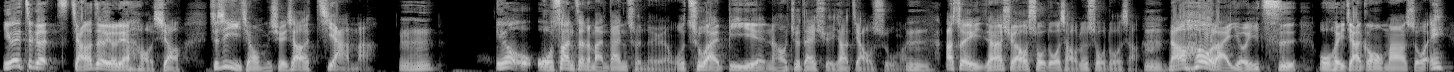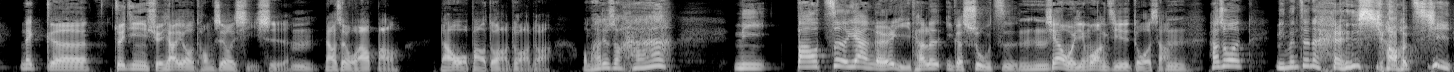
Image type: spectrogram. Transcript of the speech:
因为这个讲到这个有点好笑，就是以前我们学校的价嘛，嗯哼。因为我我算真的蛮单纯的人，我出来毕业然后就在学校教书嘛，嗯。啊，所以人家学校说多少我就说多少，嗯。然后后来有一次我回家跟我妈说，哎，那个最近学校又有同事有喜事，嗯。然后所以我要包，然后我包多少多少多少，我妈就说哈，你包这样而已，他的一个数字，现在我已经忘记是多少。嗯，他说：“你们真的很小气，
